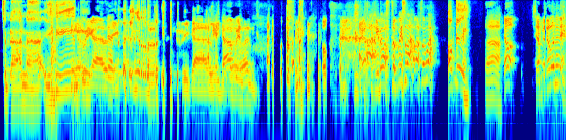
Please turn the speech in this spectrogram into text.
Cendana. Itu. Ngeri kali. Ngeri. Ngeri kali. Oh. Ayo kita masuk quiz lah, langsung lah. Oke. Nah, Yuk, siapa dulu nih?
